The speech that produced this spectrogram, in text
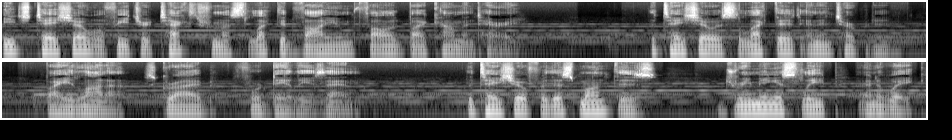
Each Teisho will feature text from a selected volume followed by commentary. The Teisho is selected and interpreted by Ilana, scribe for Daily Zen. The Teisho for this month is Dreaming Asleep and Awake,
